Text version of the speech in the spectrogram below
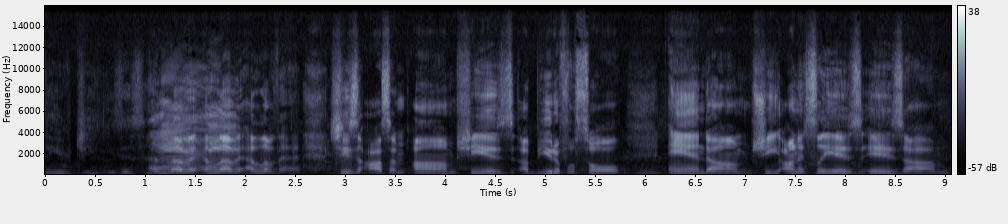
dear Jesus. I love it. I love it. I love that. She's awesome. Um, she is a beautiful soul, and um, she honestly is is um,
